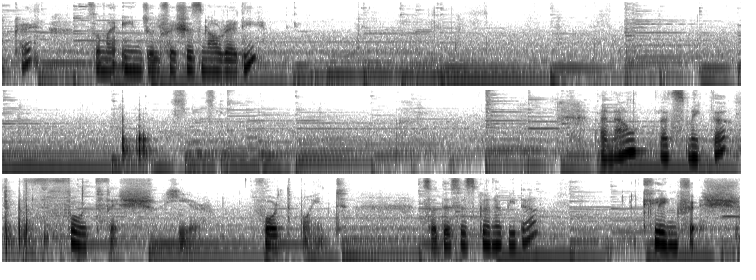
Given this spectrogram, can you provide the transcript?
Okay so my angel fish is now ready let's make the fourth fish here fourth point. So this is going to be the clingfish.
